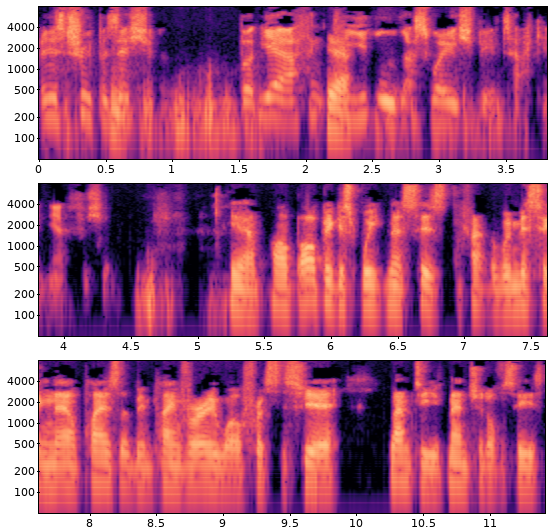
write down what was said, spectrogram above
in his true hmm. position. But yeah, I think yeah. for you, that's where you should be attacking. Yeah, for sure. Yeah, our, our biggest weakness is the fact that we're missing now players that have been playing very well for us this year. Lamptey, you've mentioned, obviously, is,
